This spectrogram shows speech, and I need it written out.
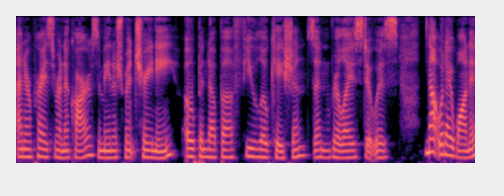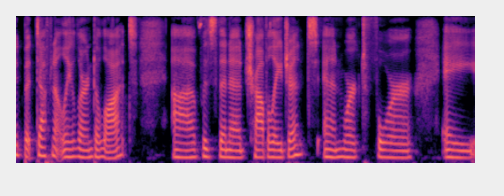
Enterprise Rent a Car as a management trainee, opened up a few locations and realized it was not what I wanted, but definitely learned a lot uh, was then a travel agent and worked for a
